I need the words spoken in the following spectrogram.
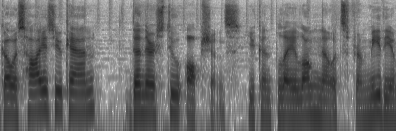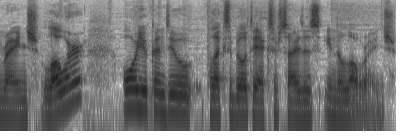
go as high as you can. Then there's two options. You can play long notes from medium range lower or you can do flexibility exercises in the low range.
